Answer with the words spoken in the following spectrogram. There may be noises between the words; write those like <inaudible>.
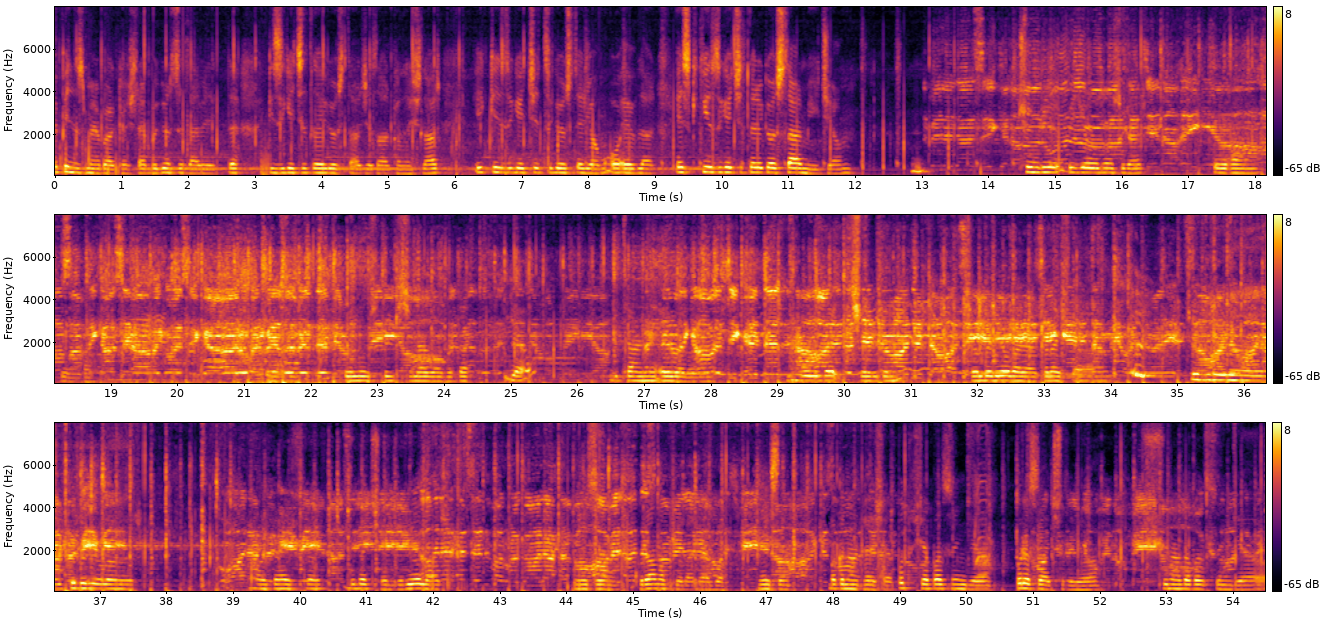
Hepiniz merhaba arkadaşlar. Bugün sizlerle birlikte gizli geçitleri göstereceğiz arkadaşlar. İlk gizli geçiti gösteriyorum o evler. Eski gizli geçitleri göstermeyeceğim. Çünkü video uzun sürer. Oha. Oha. Dolu üstü kişiler var burada. Ya bir tane ev alalım. Burada çılgın çıldırıyorlar arkadaşlar. Çıldırıyorlar, çıldırıyorlar. Arkadaşlar burada çıldırıyorlar. Neyse Kur'an okuyorlar galiba. Neyse bakın arkadaşlar bu tuşa basınca burası açılıyor. Şuna da basınca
